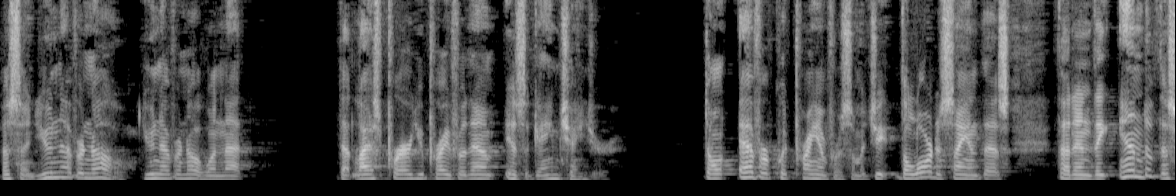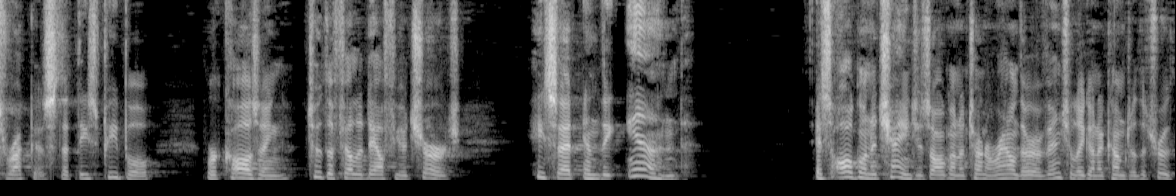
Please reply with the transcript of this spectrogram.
Listen, you never know. You never know when that, that last prayer you pray for them is a game changer. Don't ever quit praying for somebody. The Lord is saying this, that in the end of this ruckus that these people were causing to the Philadelphia church, he said, in the end, it's all going to change. It's all going to turn around. They're eventually going to come to the truth.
